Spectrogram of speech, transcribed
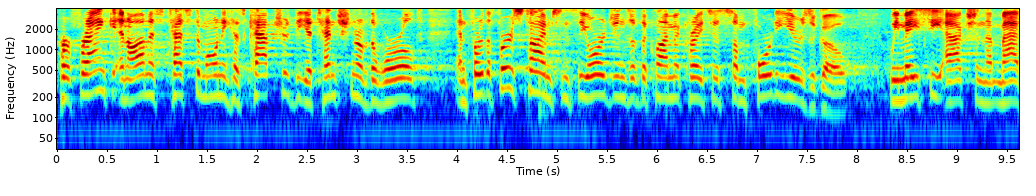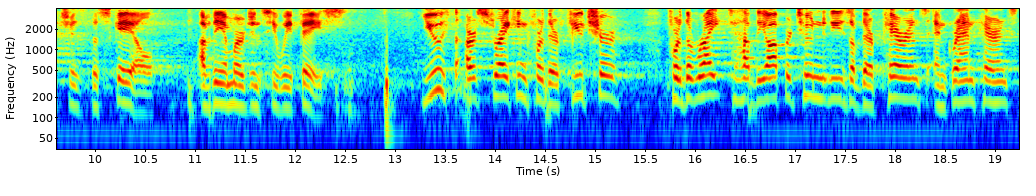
Her frank and honest testimony has captured the attention of the world, and for the first time since the origins of the climate crisis some 40 years ago, we may see action that matches the scale of the emergency we face. Youth are striking for their future, for the right to have the opportunities of their parents and grandparents,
